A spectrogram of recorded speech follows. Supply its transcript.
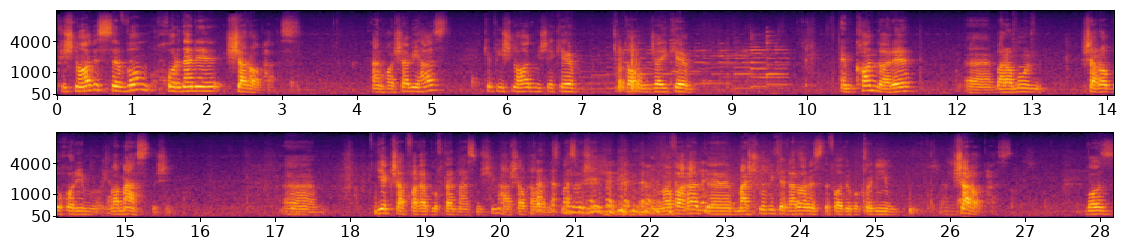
پیشنهاد سوم خوردن شراب هست. تنها شبی هست که پیشنهاد میشه که تا اونجایی که امکان داره برامون شراب بخوریم و مست بشیم. یک شب فقط گفتن مست میشیم هر شب قرار نیست مست بشیم. و فقط مشروبی که قرار استفاده بکنیم شراب هست. باز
